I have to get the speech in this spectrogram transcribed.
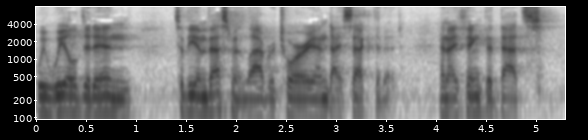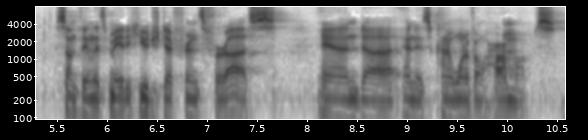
we wheeled it in to the investment laboratory and dissected it. And I think that that's something that's made a huge difference for us and, uh, and is kind of one of our hallmarks.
